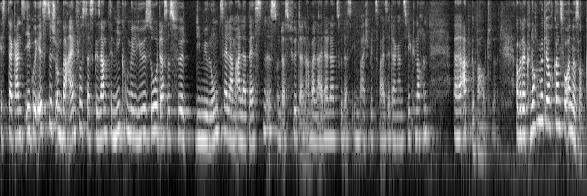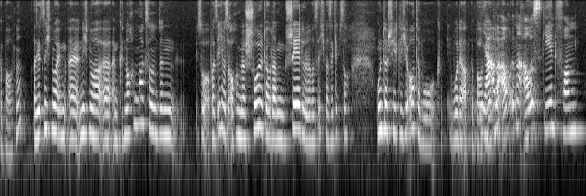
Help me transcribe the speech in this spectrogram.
ist da ganz egoistisch und beeinflusst das gesamte Mikromilieu so, dass es für die Myelomzelle am allerbesten ist. Und das führt dann aber leider dazu, dass eben beispielsweise da ganz viel Knochen äh, abgebaut wird. Aber der Knochen wird ja auch ganz woanders abgebaut, ne? Also jetzt nicht nur im, äh, nicht nur, äh, im Knochenmark, sondern dann so, was ich was, auch in der Schulter oder im Schädel oder was ich was. Da gibt es doch unterschiedliche Orte, wo, wo der abgebaut ja, wird. Ja, aber ne? auch immer ausgehend vom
